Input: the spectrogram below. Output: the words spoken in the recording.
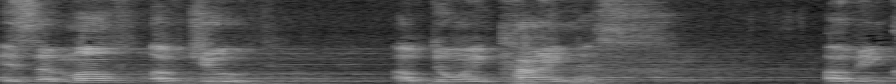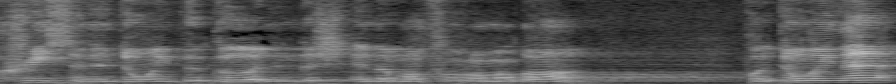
is the month of Jude, of doing kindness, of increasing and doing the good in the, in the month of Ramadan. For doing that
